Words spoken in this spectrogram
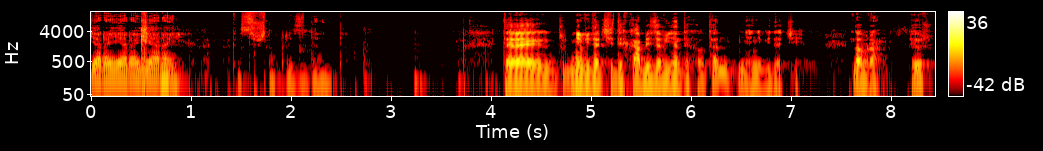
jaraj, jaraj, jaraj. Na prezydenta. Te, nie widać ci tych kabli zawiniętych o ten? Nie, nie widać ci. Dobra, już?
